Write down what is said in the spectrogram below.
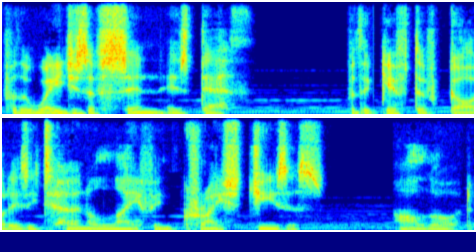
For the wages of sin is death, but the gift of God is eternal life in Christ Jesus, our Lord.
